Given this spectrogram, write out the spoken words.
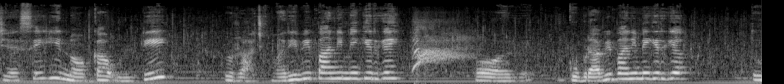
जैसे ही नौका उल्टी तो राजकुमारी भी पानी में गिर गई और कुबड़ा भी पानी में गिर गया। तो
